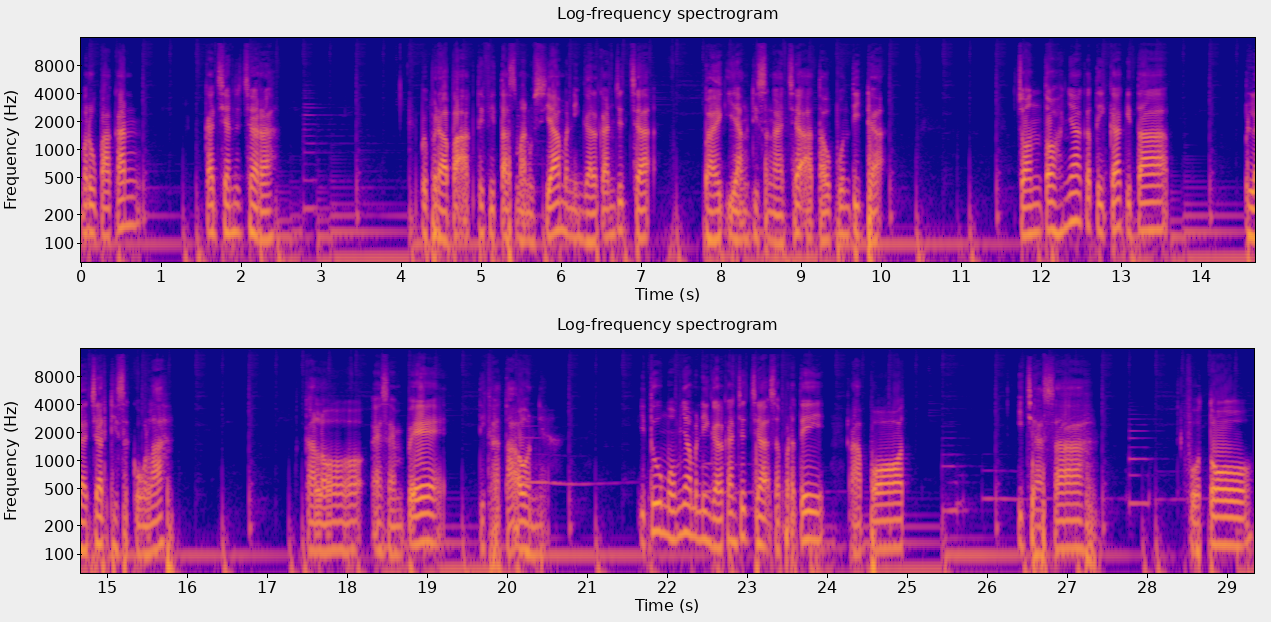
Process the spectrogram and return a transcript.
merupakan kajian sejarah beberapa aktivitas manusia meninggalkan jejak, baik yang disengaja ataupun tidak. Contohnya, ketika kita belajar di sekolah, kalau SMP 3 tahun ya, itu umumnya meninggalkan jejak seperti rapot, ijazah, foto,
